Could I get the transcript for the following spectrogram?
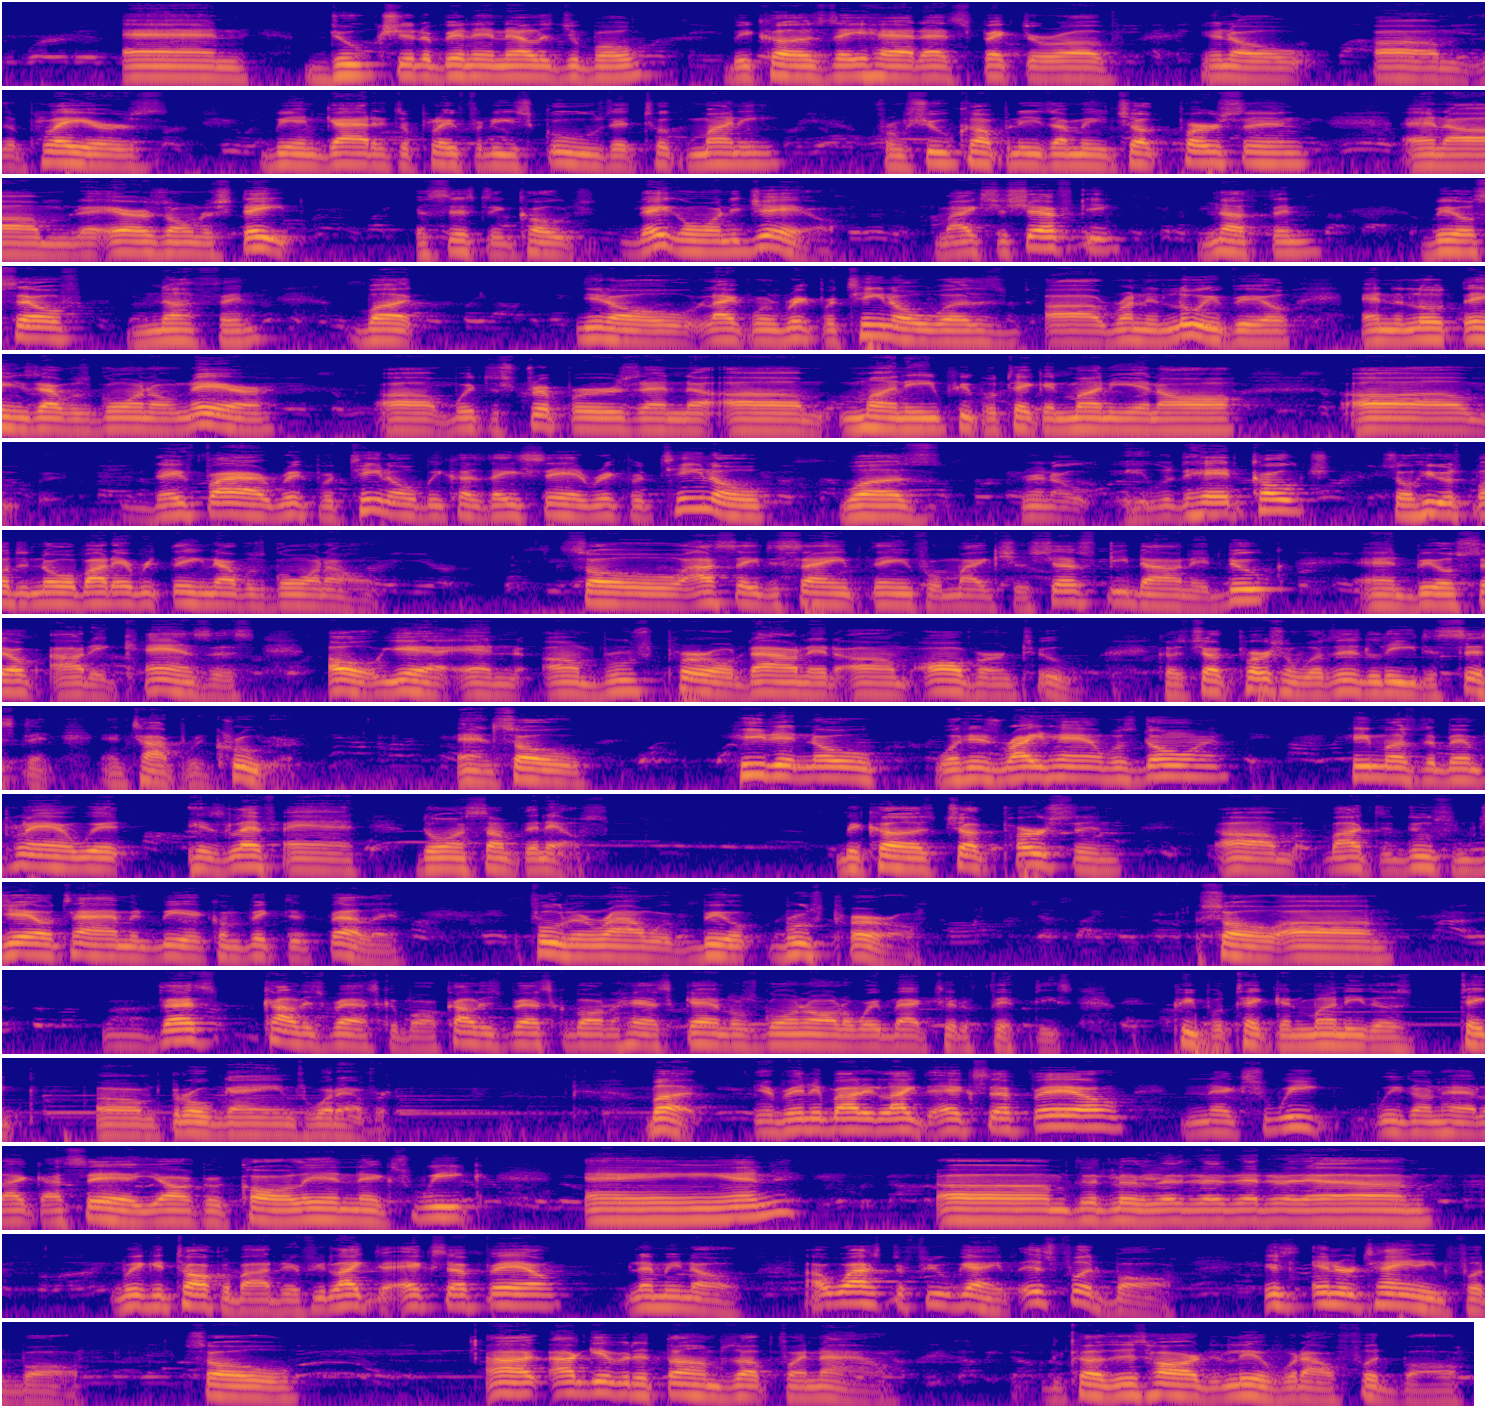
and Duke should have been ineligible because they had that specter of, you know, um, the players being guided to play for these schools that took money from shoe companies. I mean, Chuck Person and um, the Arizona State assistant coach, they going to jail. Mike Krzyzewski, nothing. Bill Self, nothing. But you know, like when Rick Pitino was uh, running Louisville and the little things that was going on there uh, with the strippers and the um, money, people taking money and all. Um, they fired Rick Pitino because they said Rick Pitino was, you know, he was the head coach, so he was supposed to know about everything that was going on. So I say the same thing for Mike Krzyzewski down at Duke and Bill Self out at Kansas. Oh yeah, and um, Bruce Pearl down at um, Auburn too, because Chuck Person was his lead assistant and top recruiter. And so he didn't know what his right hand was doing. He must have been playing with his left hand doing something else. Because Chuck Person um, about to do some jail time and be a convicted felon, fooling around with Bill Bruce Pearl. So um, that's college basketball. College basketball has scandals going all the way back to the 50s. People taking money to take um, throw games, whatever. But if anybody like the XFL, next week we're gonna have, like I said, y'all could call in next week and um, we can talk about it. If you like the XFL, let me know. I watched a few games. It's football. It's entertaining football. So I I give it a thumbs up for now because it's hard to live without football.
